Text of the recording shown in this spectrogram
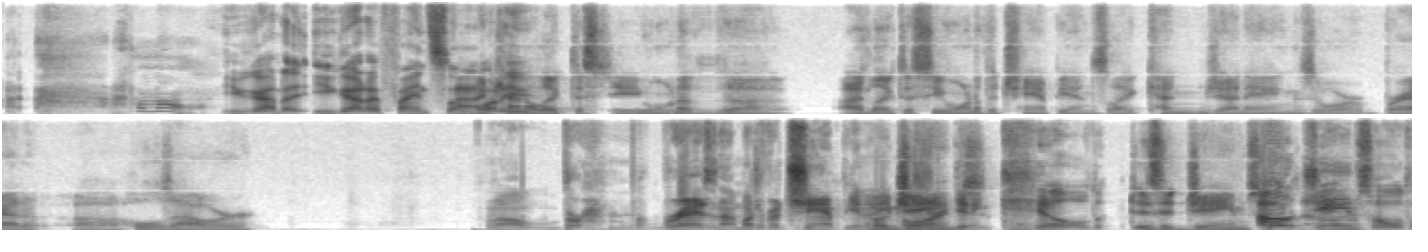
I, I don't know. You gotta you gotta find somebody. I somebody. kind of like to see one of the. I'd like to see one of the champions, like Ken Jennings or Brad uh, Holzhauer. Well, Brad's not much of a champion Oh, anymore. James. Getting killed. Is it James? Oh, Holzhauer? James Holt.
